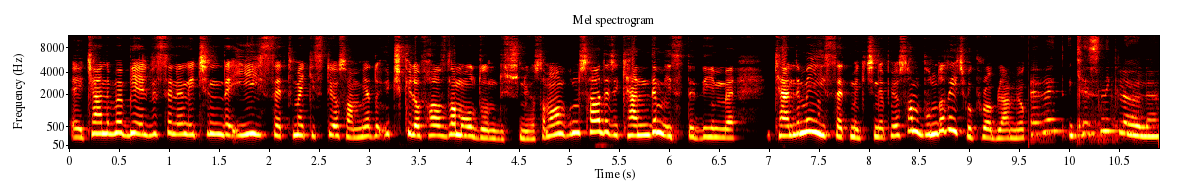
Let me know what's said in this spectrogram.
E, kendime bir elbisenin içinde iyi hissetmek istiyorsam ya da 3 kilo fazla mı olduğunu düşünüyorsam ama bunu sadece kendim istediğim ve kendime iyi hissetmek için yapıyorsam bunda da hiçbir problem yok. Evet kesinlikle öyle.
